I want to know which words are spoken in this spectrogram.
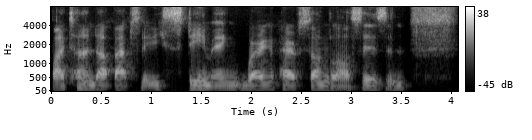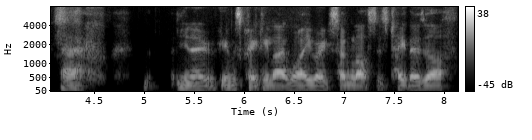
but I turned up absolutely steaming, wearing a pair of sunglasses and uh, you know, it was quickly like, why are you wearing sunglasses? Take those off.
